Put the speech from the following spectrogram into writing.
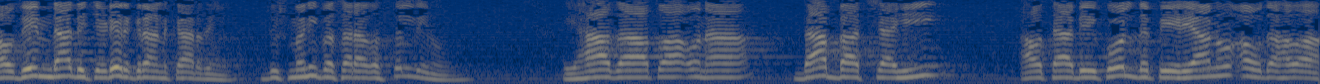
او دیم دا د چډیر ګران کار دی دشمنی په سره غسل لینو هذا طاعنا دا بادشاہي او تابع کول د پیریانو او د هوا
